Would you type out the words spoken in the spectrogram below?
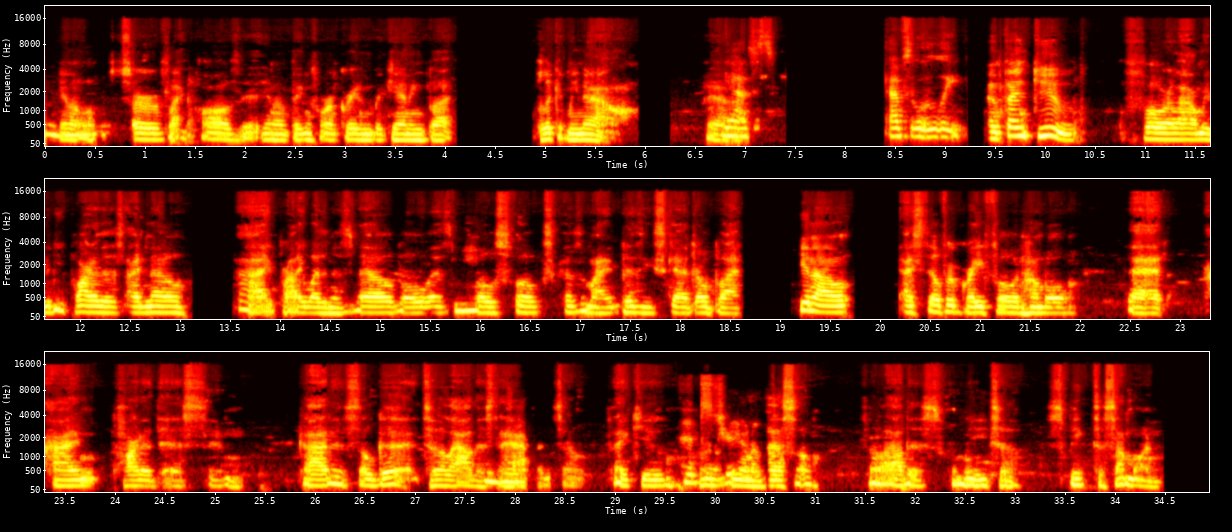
Mm-hmm. you know, serves like Paul's did. You know, things weren't great in the beginning, but look at me now. Yeah. Yes. Absolutely. And thank you for allowing me to be part of this. I know I probably wasn't as available as most folks because of my busy schedule, but you know, I still feel grateful and humble that I'm part of this and God is so good to allow this Mhm. to happen. So thank you That's for true. being a vessel to allow this for me to speak to someone.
